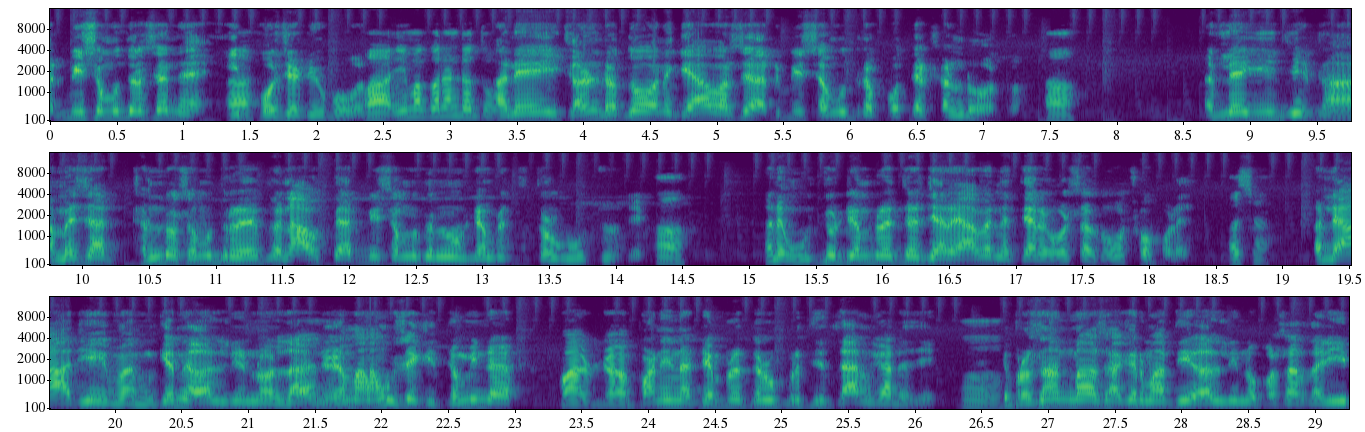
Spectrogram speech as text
અરબી સમુદ્ર છે ને એ પોઝિટિવ બહુ હતો. હા એમાં કરંટ હતો. અને એ કરંટ હતો અને ગયા વર્ષે અરબી સમુદ્ર પોતે ઠંડો હતો. એટલે એ જે હંમેશા ઠંડો સમુદ્ર રહેતો ને આ વખતે અરબી સમુદ્રનું ટેમ્પરેચર થોડું ઊંચું છે. અને ઊંચું ટેમ્પરેચર જ્યારે આવે ને ત્યારે વરસાદ ઓછો પડે. અચ્છા. એટલે આ જે કે ને અલ લાલ એમાં શું છે કે જમીન પાણીના ટેમ્પરેચર ઉપરથી તારણ કાઢે છે. કે પ્રશાંત મહાસાગરમાંથી અલ પસાર થાય એ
